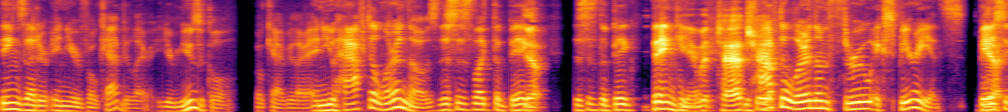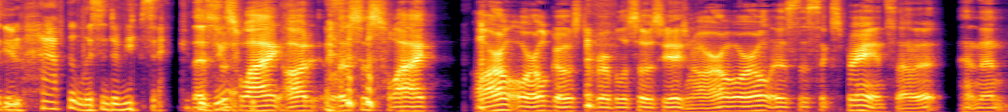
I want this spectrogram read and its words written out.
things that are in your vocabulary your musical vocabulary and you have to learn those. This is like the big yep this is the big thing here. You attach. You your... have to learn them through experience. Basically, yeah, you... you... have to listen to music. This to is it. why. this is why aural oral goes to verbal association. Aural oral is this experience of it, and then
